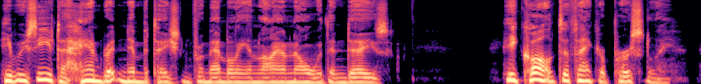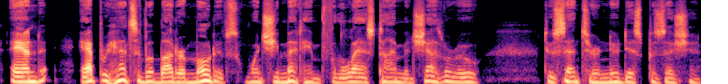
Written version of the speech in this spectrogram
He received a handwritten invitation from Emily and Lionel within days. He called to thank her personally, and, apprehensive about her motives when she met him for the last time in Châteauroux, to sense her new disposition.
